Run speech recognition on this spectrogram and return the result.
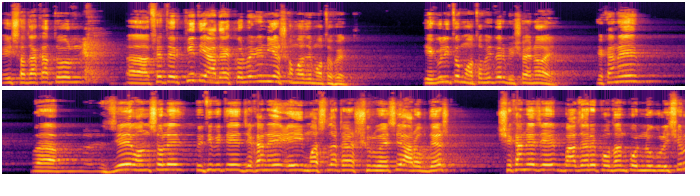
এই সদাকাতুল ফেতের কী দিয়ে আদায় করবেন এ নিয়ে সমাজে মতভেদ। এগুলি তো মতভেদের বিষয় নয়। এখানে যে অঞ্চলে, পৃথিবীতে যেখানে এই মশলাটা শুরু হয়েছে, আরব দেশ, সেখানে যে বাজারে প্রধান পণ্যগুলি ছিল,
